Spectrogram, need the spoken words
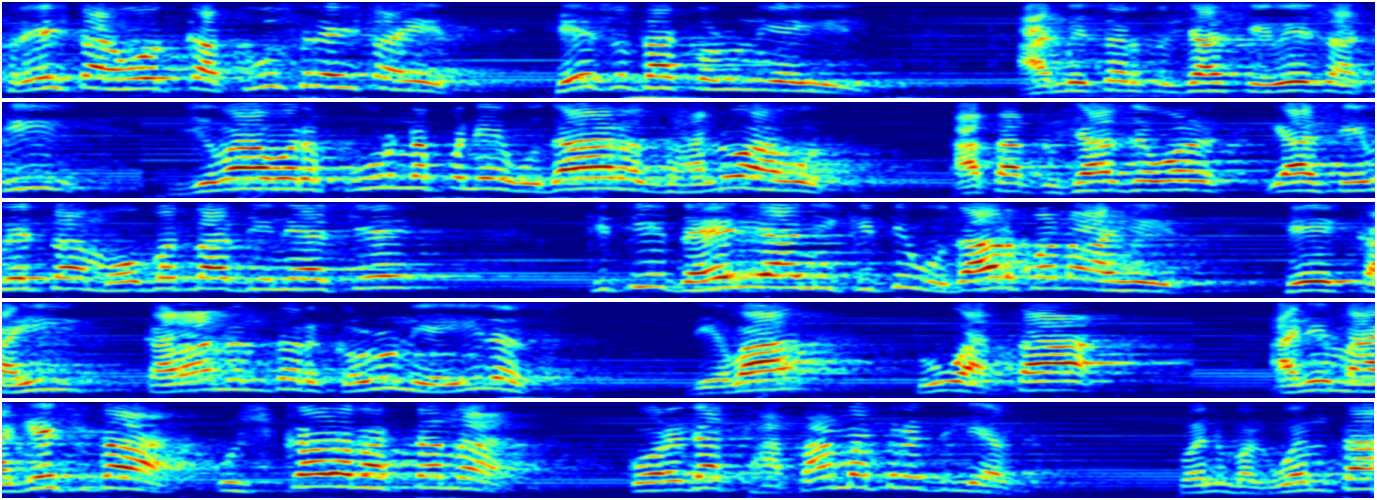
श्रेष्ठ आहोत का तू श्रेष्ठ आहेत हे सुद्धा कळून येईल. आम्ही तर तुझ्या सेवेसाठी जीवावर पूर्णपणे उदार झालो आहोत. आता तुझ्याजवळ या सेवेचा मोबदला देण्याचे किती धैर्य आणि किती उदारपणा आहे हे काही काळानंतर कळून येईलच. देवा तू आता आणि मागे सुद्धा पुष्कळ भक्तांना कोरड्या थापा मात्र दिल्यास पण भगवंता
